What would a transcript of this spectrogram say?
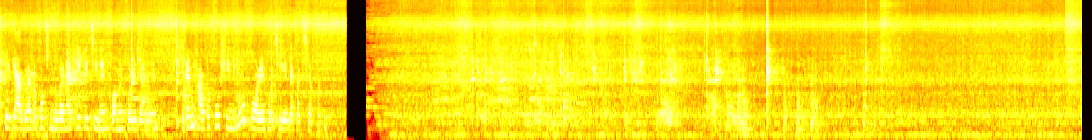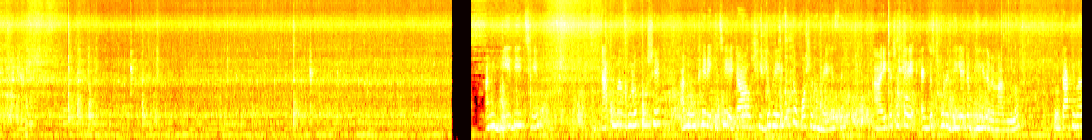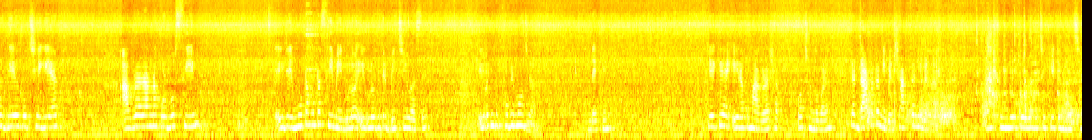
কে কে আগ্রাটা পছন্দ করেন আর কে কে চিনেন কমেন্ট করে জানিয়েন। এটা আমি হালকা কষিয়ে নিব, পরে হচ্ছে গিয়ে দেখাচ্ছি আপনাদের আমি দিয়ে দিয়েছি। টাকি মাছগুলো কষে আমি উঠে রেখেছি। এটা সিদ্ধ হয়ে গেছে তো, কষানো হয়ে গেছে। আর এটার সাথে অ্যাডজাস্ট করে দিলে এটা ভেঙে যাবে মাছগুলো। তো টাকি মাছ দিয়ে হচ্ছে গিয়ে আগ্রা রান্না করব সিম। এই যে মোটা মোটা সিম এগুলো, এগুলোর ভিতরে বিচিও আছে। এগুলো কিন্তু খুবই মজা। দেখেন, কে কে এইরকম আগ্রা পছন্দ করেন। এটা ডাটাটা নেবেন, শাকটা নেবেন না। অনেক সুন্দর করে হচ্ছে কেটে নিয়েছি।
